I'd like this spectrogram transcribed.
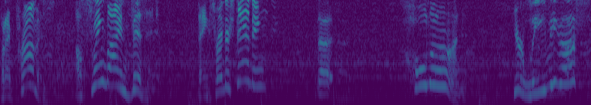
but I promise I'll swing by and visit. Thanks for understanding. Uh, hold on. You're leaving us?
